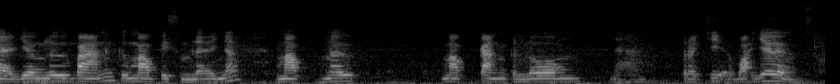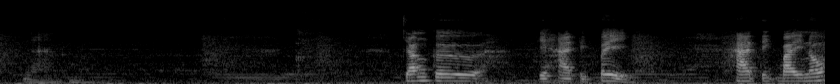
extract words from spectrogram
ដែលយើងឮបានហ្នឹងគឺមកពីសំឡេងហ្នឹងមកនៅមកកាន់កន្លងណាត្រចៀករបស់យើងណាចឹងគឺជាហេតុទី2ហេតុទី3នោះ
